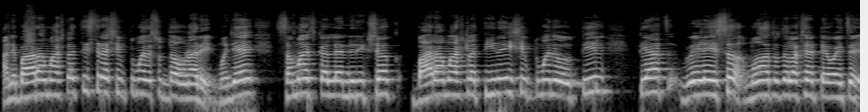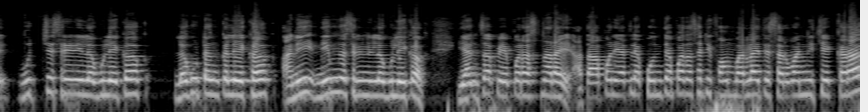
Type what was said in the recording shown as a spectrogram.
आणि बारा मार्चला तिसऱ्या शिफ्टमध्ये सुद्धा होणार आहे. म्हणजे समाज कल्याण निरीक्षक बारा मार्चला तीनही शिफ्टमध्ये होतील. त्याच वेळेस महत्वाचं लक्षात ठेवायचं आहे उच्च श्रेणी लघुलेखक लघुटंक लेखक आणि निम्न श्रेणी लघुलेखक यांचा पेपर असणार आहे. आता आपण यातल्या कोणत्या पदासाठी फॉर्म भरलाय ते सर्वांनी चेक करा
